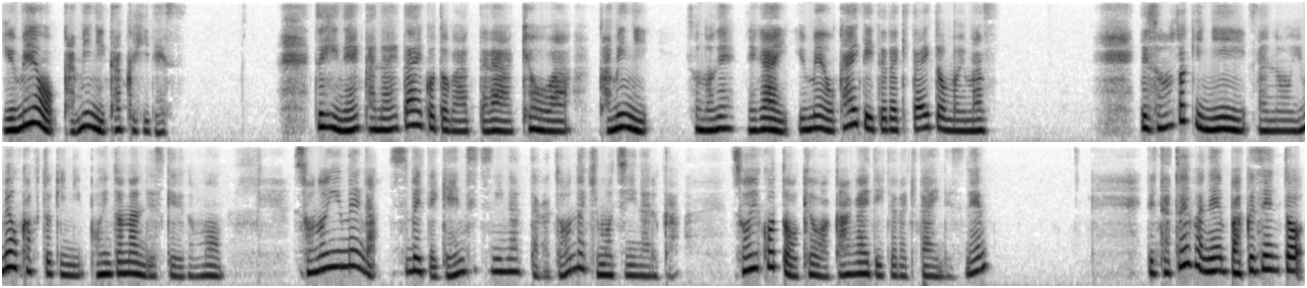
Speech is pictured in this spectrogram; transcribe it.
夢を紙に書く日です。ぜひね、叶えたいことがあったら、今日は紙にそのね、願い、夢を書いていただきたいと思います。でその時にあの夢を書く時にポイントなんですけれどもその夢が全て現実になったらどんな気持ちになるかそういうことを今日は考えていただきたいんですね。で例えばね漠然と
